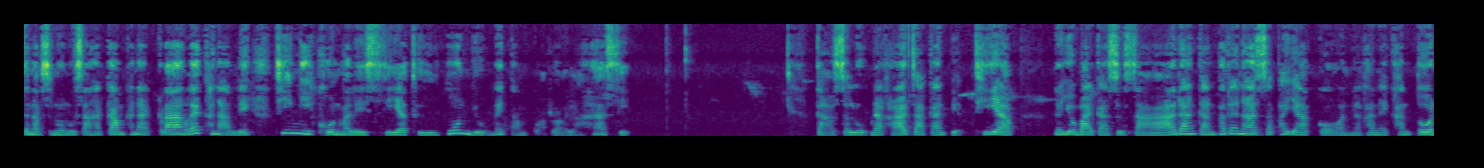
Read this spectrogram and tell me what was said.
สนับสนุนอุตสาหกรรมขนาดกลางและขนาดเล็กที่มีคนมาเลเซียถือหุ้นอยู่ไม่ต่ำกว่าร้อยละ 50 กล่าวสรุปนะคะจากการเปรียบเทียบนโยบายการศึกษาด้านการพัฒนาทรัพยากรนะคะในขั้นต้น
